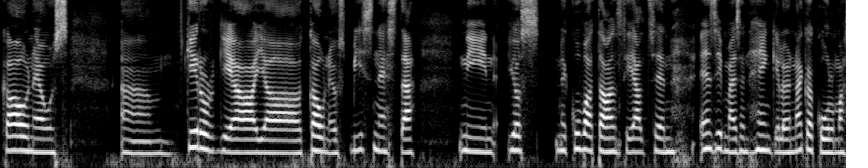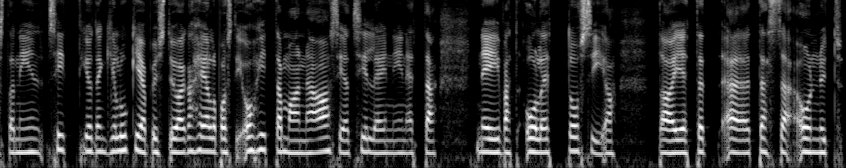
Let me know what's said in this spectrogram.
kauneus, ähm, kirurgiaa ja kauneusbisnestä, niin jos ne kuvataan sieltä sen ensimmäisen henkilön näkökulmasta, niin sitten jotenkin lukija pystyy aika helposti ohittamaan nämä asiat silleen niin, että ne eivät ole tosia, tai että ää, tässä on nyt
